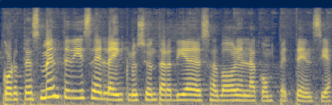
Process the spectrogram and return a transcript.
cortésmente, dice, la inclusión tardía de El Salvador en la competencia.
